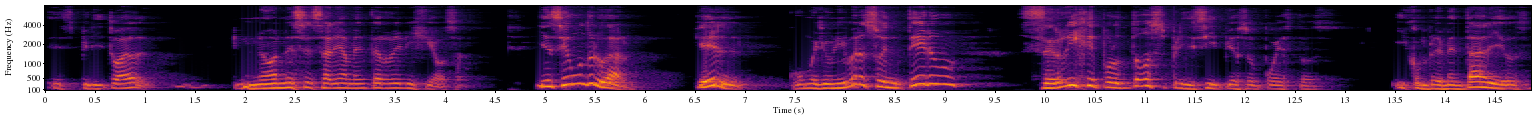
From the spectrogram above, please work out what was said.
espiritual, no necesariamente religiosa. Y en segundo lugar, que Él, como el universo entero, se rige por dos principios opuestos y complementarios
